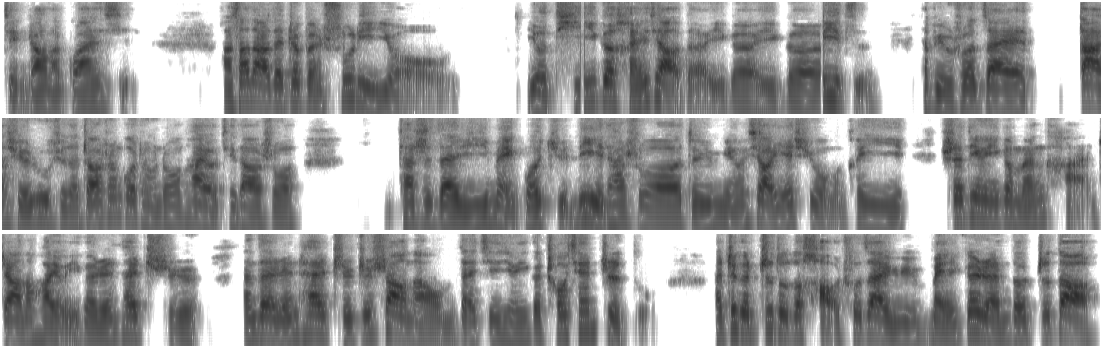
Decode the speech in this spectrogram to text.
紧张的关系。啊，萨达尔在这本书里有有提一个很小的一个一个例子，他比如说在大学入学的招生过程中，他有提到说。他是在以美国举例，他说，对于名校，也许我们可以设定一个门槛，这样的话有一个人才池。但在人才池之上呢，我们再进行一个抽签制度。那这个制度的好处在于，每个人都知道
